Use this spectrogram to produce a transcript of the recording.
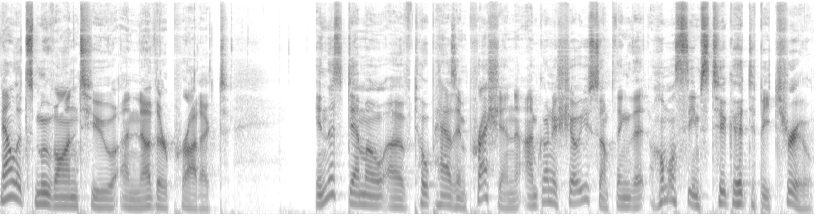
Now let's move on to another product. In this demo of Topaz Impression, I'm going to show you something that almost seems too good to be true.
